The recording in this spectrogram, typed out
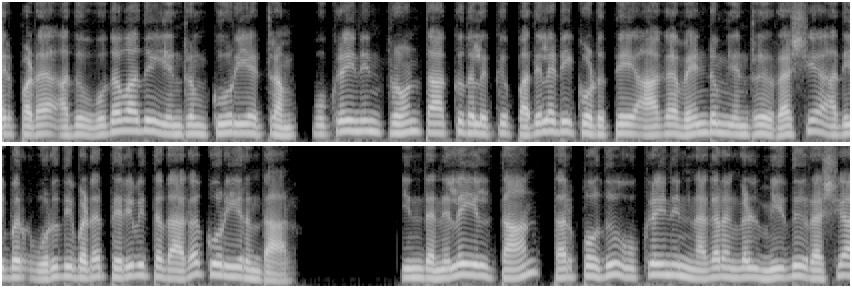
ஏற்பட அது உதவாது என்றும் கூறிய ட்ரம்ப் உக்ரைனின் ட்ரோன் தாக்குதலுக்கு பதிலடி கொடுத்தே ஆக வேண்டும் என்று ரஷ்ய அதிபர் உறுதிபட தெரிவித்ததாக கூறியிருந்தார். இந்த நிலையில் தான் தற்போது உக்ரைனின் நகரங்கள் மீது ரஷ்யா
